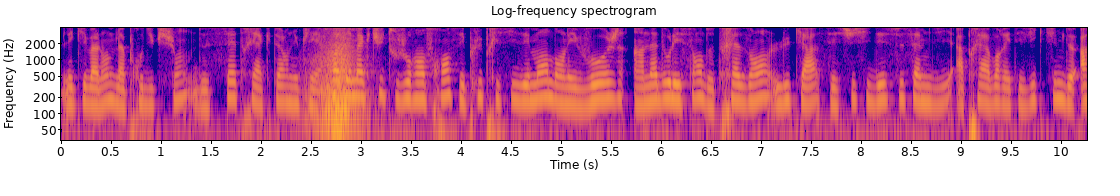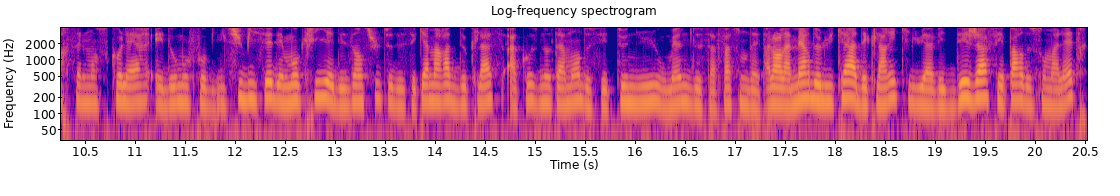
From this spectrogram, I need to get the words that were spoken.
l'équivalent de la production de 7 réacteurs nucléaires. Troisième actu, toujours en France et plus précisément dans les Vosges, un adolescent de 13 ans, Lucas, s'est suicidé ce samedi après avoir été victime de harcèlement scolaire et d'homophobie. Il subissait des moqueries et des insultes de ses camarades de classe à cause notamment de ses tenues ou même de sa façon d'être. Alors la mère de Lucas a déclaré qu'il lui avait déjà fait part de son mal-être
